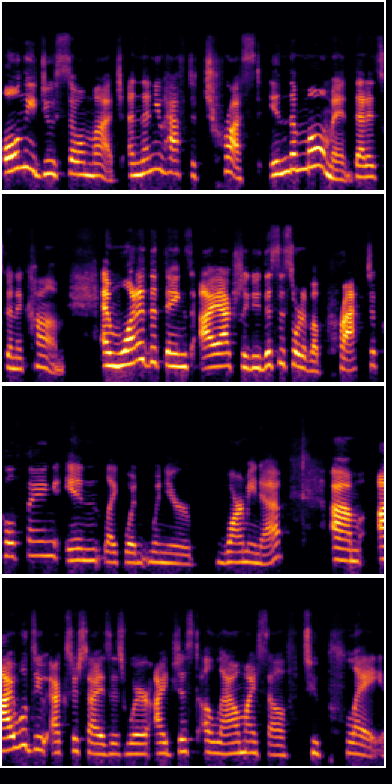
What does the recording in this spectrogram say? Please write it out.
only do so much and then you have to trust in the moment that it's going to come. And one of the things i actually do this is sort of a practical thing in like when when you're warming up um, i will do exercises where i just allow myself to play.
